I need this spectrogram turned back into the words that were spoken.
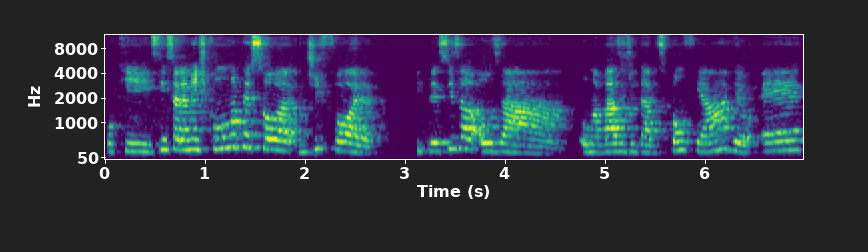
Porque, sinceramente, como uma pessoa de fora que precisa usar uma base de dados confiável, é,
